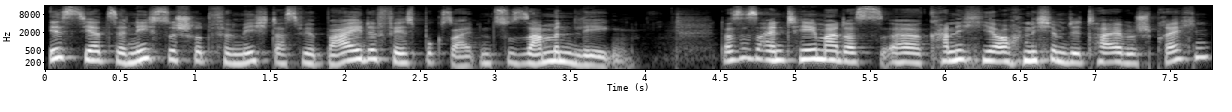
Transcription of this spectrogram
ist jetzt der nächste Schritt für mich, dass wir beide Facebook-Seiten zusammenlegen. Das ist ein Thema, das äh, kann ich hier auch nicht im Detail besprechen.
